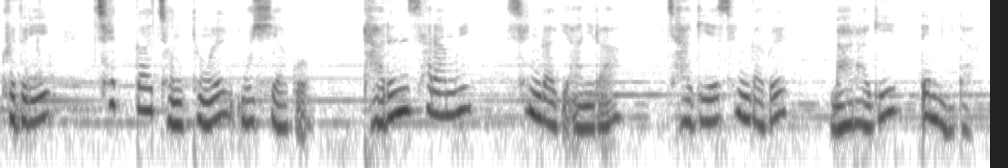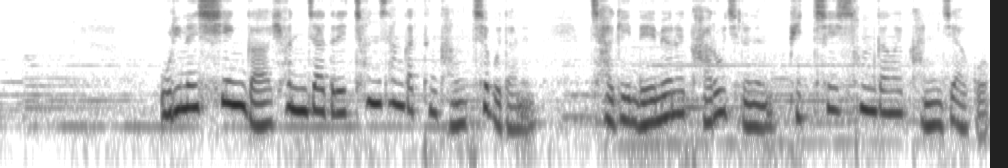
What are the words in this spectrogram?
그들이 책과 전통을 무시하고 다른 사람의 생각이 아니라 자기의 생각을 말하기 때문이다. 우리는 시인과 현자들의 천상 같은 강체보다는 자기 내면을 가로지르는 빛의 섬광을 감지하고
